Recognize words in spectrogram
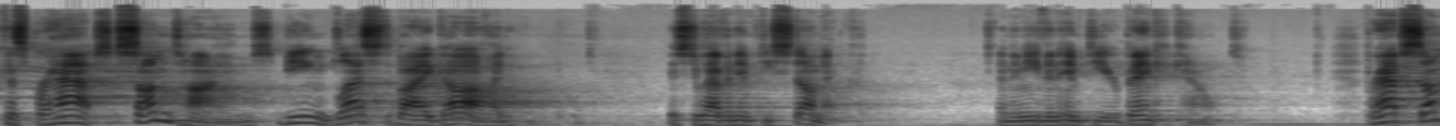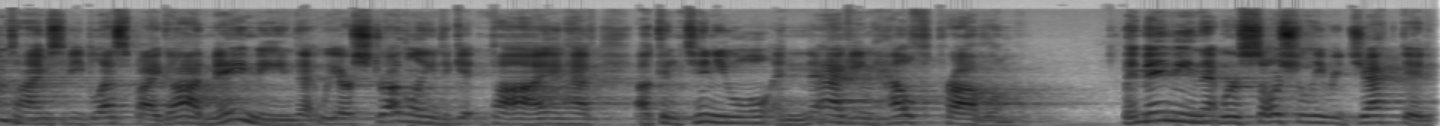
Because perhaps sometimes being blessed by God is to have an empty stomach and an even emptier bank account. Perhaps sometimes to be blessed by God may mean that we are struggling to get by and have a continual and nagging health problem. It may mean that we're socially rejected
